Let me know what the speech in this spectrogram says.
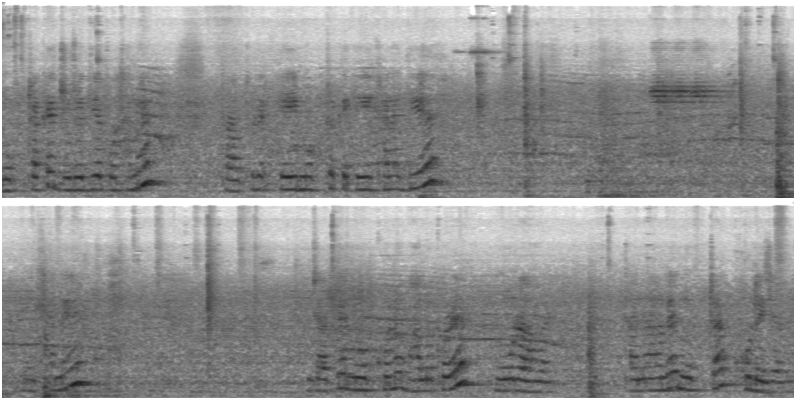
মুখটাকে জুড়ে দিয়ে প্রথমে তারপরে এই মুখটাকে এইখানে দিয়ে এখানে যাতে মুখগুলো ভালো করে মোড়া হয়, তা না হলে মুখটা খুলে যাবে।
